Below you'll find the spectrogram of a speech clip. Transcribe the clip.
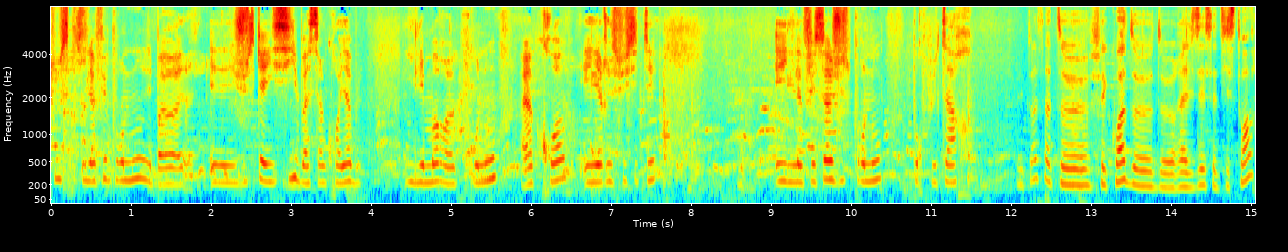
tout ce qu'il a fait pour nous. Et, bah, et jusqu'à ici, bah, c'est incroyable. Il est mort euh, pour nous à la croix et il est ressuscité. Et il a fait ça juste pour nous, pour plus tard. Et toi, ça te fait quoi de, de réaliser cette histoire?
